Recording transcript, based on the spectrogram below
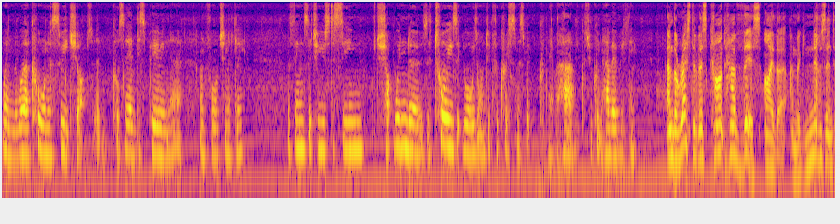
when there were corner sweet shops, of course they're disappearing now, unfortunately. The things that you used to see in shop windows, the toys that you always wanted for Christmas but you could never have because you couldn't have everything. And the rest of us can't have this either, a magnificent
